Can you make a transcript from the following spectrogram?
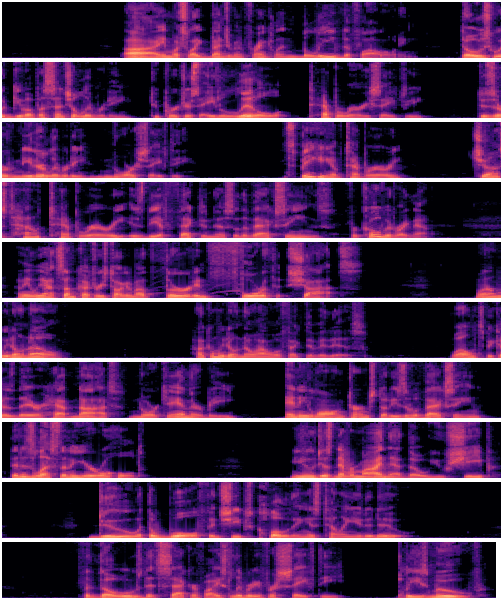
I, much like Benjamin Franklin, believe the following those who would give up essential liberty to purchase a little temporary safety deserve neither liberty nor safety. Speaking of temporary, just how temporary is the effectiveness of the vaccines for COVID right now? I mean, we got some countries talking about third and fourth shots. Well, we don't know. How come we don't know how effective it is? Well, it's because there have not, nor can there be, any long term studies of a vaccine that is less than a year old. You just never mind that, though, you sheep. Do what the wolf in sheep's clothing is telling you to do. For those that sacrifice liberty for safety, please move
